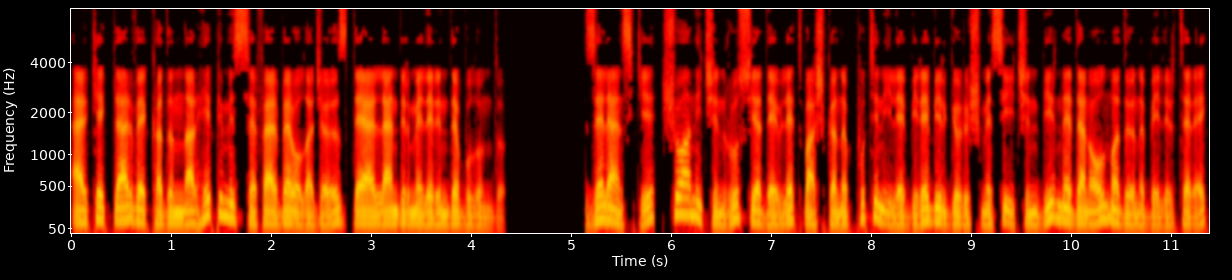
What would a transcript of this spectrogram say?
Erkekler ve kadınlar hepimiz seferber olacağız, değerlendirmelerinde bulundu. Zelenski, şu an için Rusya Devlet Başkanı Putin ile birebir görüşmesi için bir neden olmadığını belirterek,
